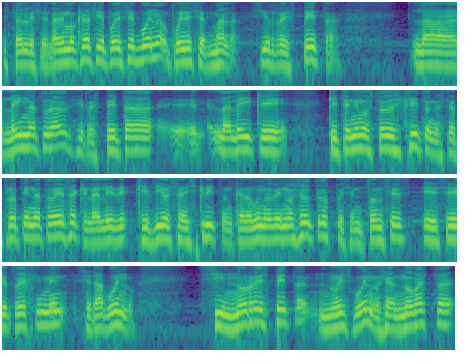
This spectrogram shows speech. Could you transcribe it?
establece, la democracia puede ser buena o puede ser mala, si respeta la ley natural, si respeta eh, la ley que, que, tenemos todo escrito en nuestra propia naturaleza, que la ley que Dios ha escrito en cada uno de nosotros, pues entonces ese régimen será bueno. Si no respeta, no es bueno. O sea, no basta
